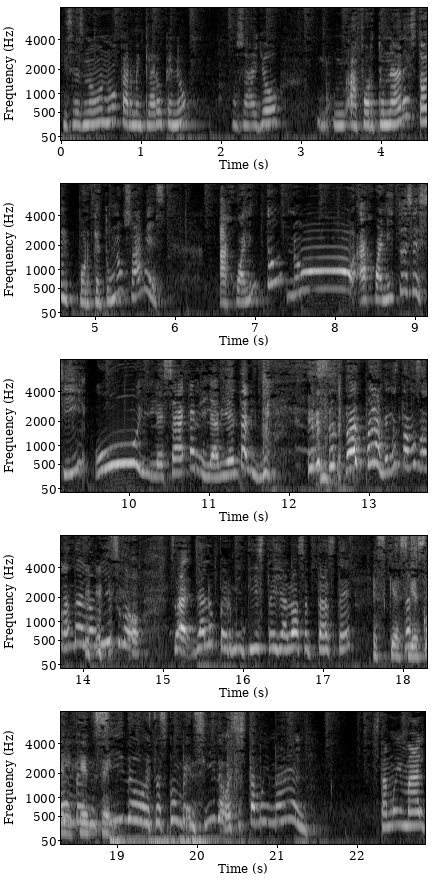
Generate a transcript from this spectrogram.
Dices, no, no, Carmen, claro que no. O sea, yo mm, afortunada estoy porque tú no sabes. A Juanito, no, a Juanito ese sí, uy, le sacan y le avientan y tú dices, no, espérame, no estamos hablando de lo mismo. O sea, ya lo permitiste, ya lo aceptaste. Es que así es el jefe. Estás convencido, estás convencido, eso está muy mal está muy mal.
